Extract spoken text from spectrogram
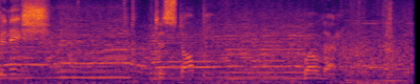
finish, to stop. Well done.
